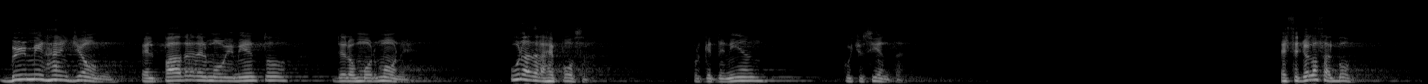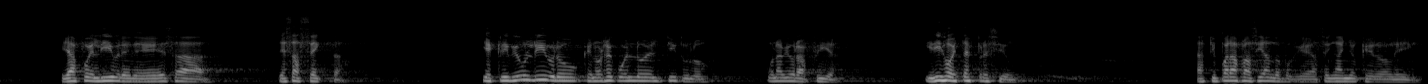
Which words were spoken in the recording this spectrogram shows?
Birmingham Young el padre del movimiento de los mormones, una de las esposas, porque tenían 800. El Señor la salvó. Ella fue libre de esa, de esa secta. Y escribió un libro que no recuerdo el título, una biografía. Y dijo esta expresión. La estoy parafraseando porque hace años que lo leí.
